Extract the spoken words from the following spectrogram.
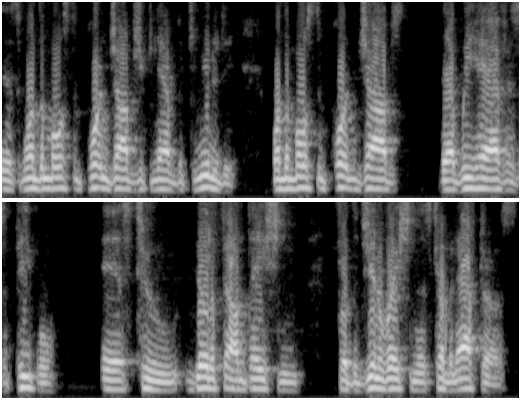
is one of the most important jobs you can have in the community. One of the most important jobs that we have as a people is to build a foundation for the generation that's coming after us.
